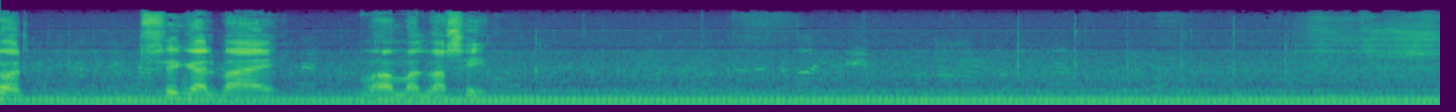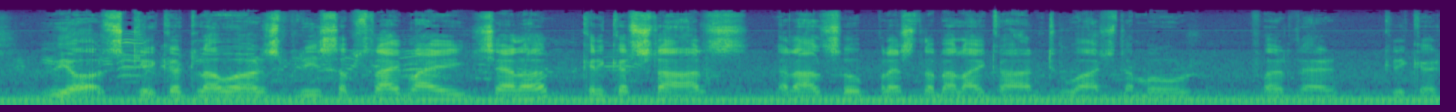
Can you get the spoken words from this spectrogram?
Good single by Muhammad Wasim. Viewers, cricket lovers, please subscribe my channel Cricket Stars and also press the bell icon to watch the more further cricket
